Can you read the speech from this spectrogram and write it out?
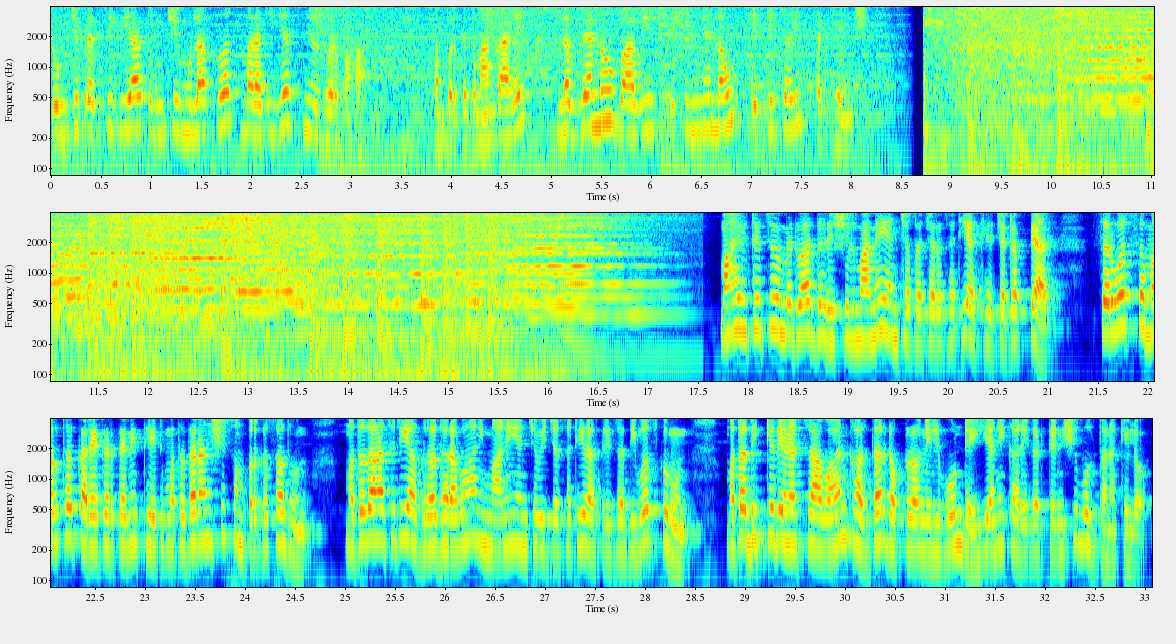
तुमची प्रतिक्रिया तुमची मुलाखत मराठी येस न्यूजवर पहा. संपर्क क्रमांक आहे नव्याण्णव बावीस शून्य नऊ एक्केचाळीस अठ्ठ्याऐंशी. महायुतीचे उमेदवार धैर्यशील माने यांच्या प्रचारासाठी अखेरच्या टप्प्यात सर्वच समर्थक कार्यकर्त्यांनी थेट मतदारांशी संपर्क साधून मतदानासाठी आग्रह धरावा आणि माने यांच्या विजयासाठी रात्रीचा दिवस करून मताधिक्य देण्याचं आवाहन खासदार डॉक्टर अनिल बोंडे यांनी कार्यकर्त्यांशी बोलताना केलं.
